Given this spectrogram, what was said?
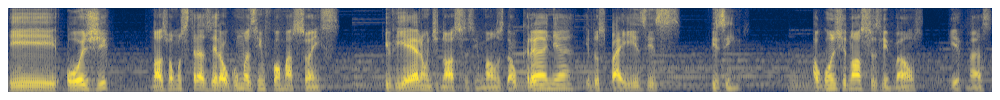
E hoje nós vamos trazer algumas informações que vieram de nossos irmãos da Ucrânia e dos países vizinhos. Alguns de nossos irmãos e irmãs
